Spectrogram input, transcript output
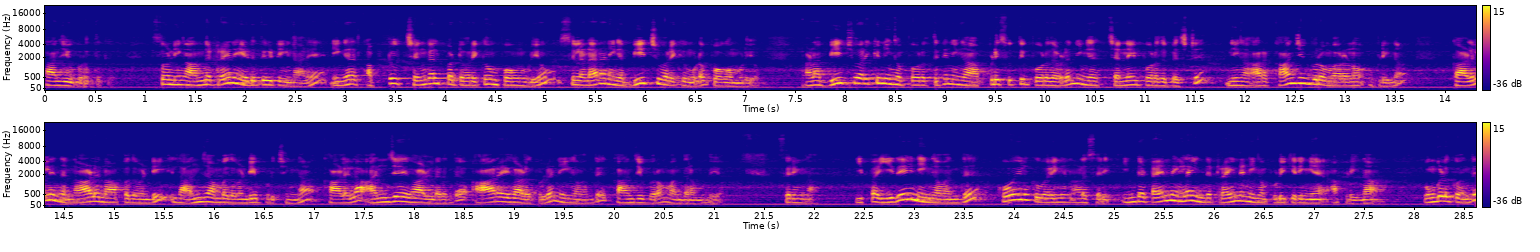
காஞ்சிபுரத்துக்கு. ஸோ நீங்கள் அந்த ட்ரெயினை எடுத்துக்கிட்டிங்கனாலே நீங்கள் அப் டு செங்கல்பட்டு வரைக்கும் போக முடியும். சில நேரம் நீங்கள் பீச் வரைக்கும் கூட போக முடியும். ஆனால் பீச் வரைக்கும் நீங்கள் போகிறதுக்கு நீங்கள் அப்படி சுற்றி போகிறத விட நீங்கள் சென்னை போகிறது பெஸ்ட்டு நீங்கள் அரை காஞ்சிபுரம் வரணும் அப்படின்னா காலையில் இந்த நாலு நாற்பது வண்டி இல்லை அஞ்சு ஐம்பது வண்டியை பிடிச்சிங்கன்னா காலையில் அஞ்சே காலிலேருந்து ஆறே காலுக்குள்ளே நீங்கள் வந்து காஞ்சிபுரம் வந்துட முடியும். சரிங்களா? இப்போ இதே நீங்கள் வந்து கோயிலுக்கு வரீங்கனாலும் சரி இந்த டைமிங்கில் இந்த ட்ரெயினை நீங்கள் பிடிக்கிறீங்க அப்படின்னா உங்களுக்கு வந்து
